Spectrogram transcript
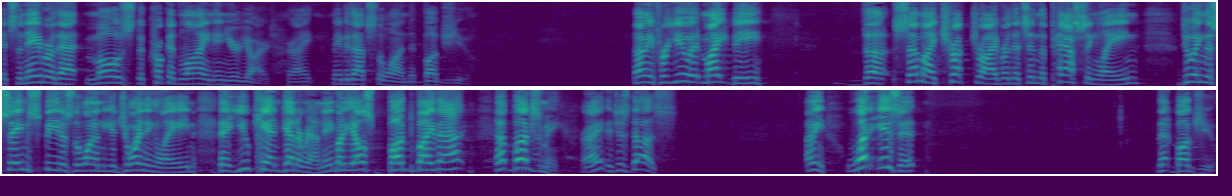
it's the neighbor that mows the crooked line in your yard, right? Maybe that's the one that bugs you. I mean, for you, it might be the semi truck driver that's in the passing lane doing the same speed as the one in the adjoining lane that you can't get around. Anybody else bugged by that? That bugs me, right? It just does. I mean, what is it that bugs you?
